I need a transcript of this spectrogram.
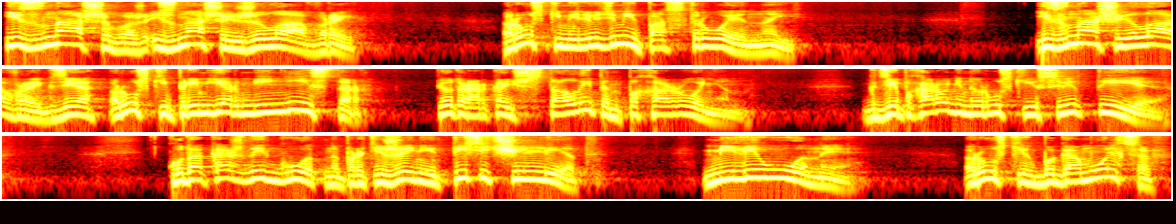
из, нашего, из нашей же лавры, русскими людьми построенной, из нашей лавры, где русский премьер-министр Петр Аркадьевич Столыпин похоронен, где похоронены русские святые, куда каждый год на протяжении тысячи лет миллионы русских богомольцев –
